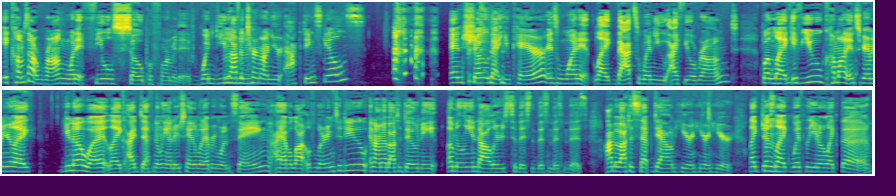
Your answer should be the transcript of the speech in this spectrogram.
it comes out wrong when it feels so performative. When you have to mm-hmm. turn on your acting skills and show that you care is when it like that's when you I feel wronged. But like mm-hmm. if you come on Instagram and you're like, you know what? Like, I definitely understand what everyone's saying. I have a lot of learning to do, and I'm about to donate a million dollars to this and this and this and this. I'm about to step down here and here and here. Like, just like with, you know, like the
